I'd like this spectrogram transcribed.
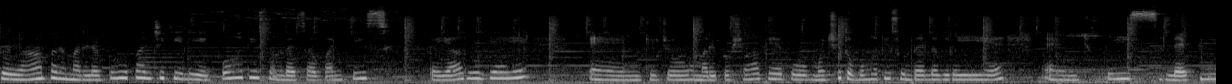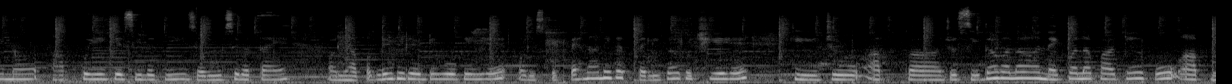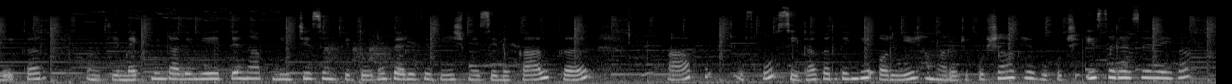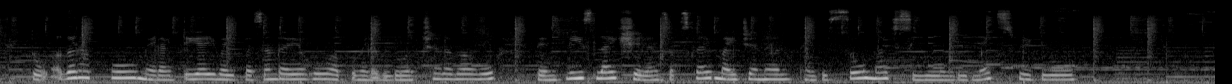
तो यहाँ पर हमारे लड्डू गोपाल जी के लिए एक बहुत ही सुंदर सा वन पीस तैयार हो गया है। एंड जो हमारी पोशाक है वो मुझे तो बहुत ही सुंदर लग रही है। And please let me know आपको ये कैसी लगी, ज़रूर से बताएँ। और यहाँ पगड़ी भी रेडी हो गई है और इसको पहनाने का तरीका कुछ ये है कि जो आपका जो सीधा वाला नेक वाला पार्ट है वो आप लेकर उनके नेक में डालेंगे। देन आप नीचे से उनके दोनों पैरों के बीच में से निकाल कर आप उसको सीधा कर देंगे और ये हमारा जो पोशाक है, वो कुछ इस तरह से आएगा। तो अगर आपको मेरा डी आई वाई पसंद आया हो, आपको मेरा वीडियो अच्छा लगा हो then please like share and subscribe my channel thank you so much see you in the next video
